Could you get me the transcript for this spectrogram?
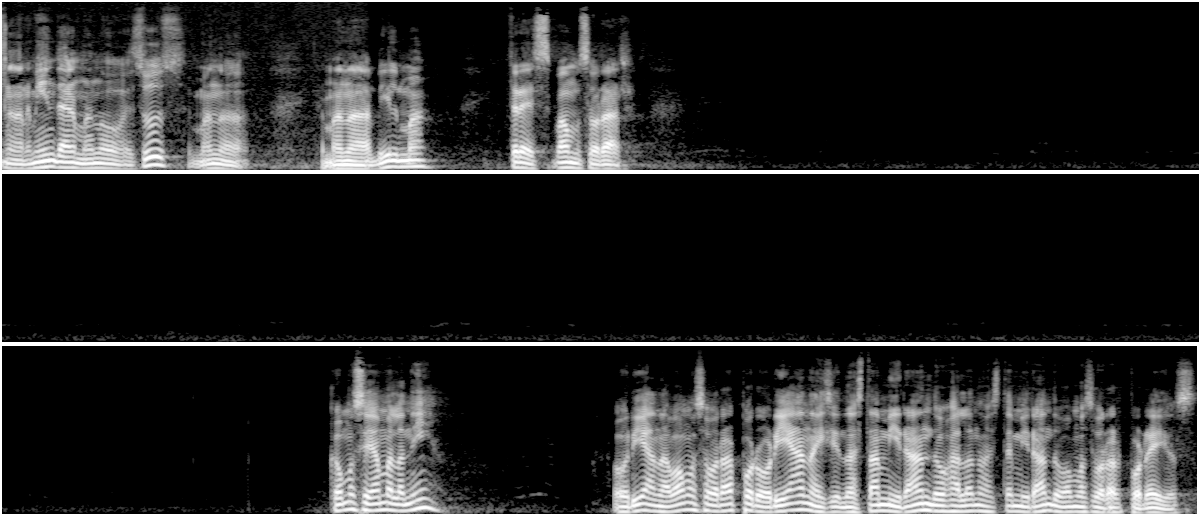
Arminda, hermano Jesús, hermana, hermana Vilma. Tres, vamos a orar. ¿Cómo se llama la niña? Oriana, vamos a orar por Oriana y si nos está mirando, ojalá nos esté mirando, vamos a orar por ellos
